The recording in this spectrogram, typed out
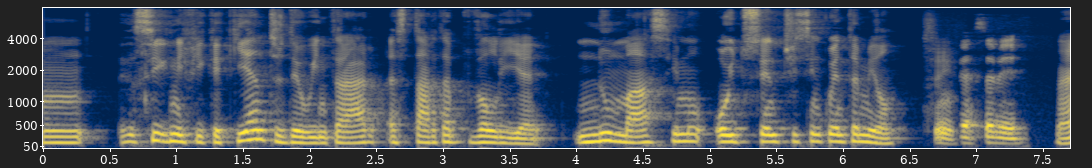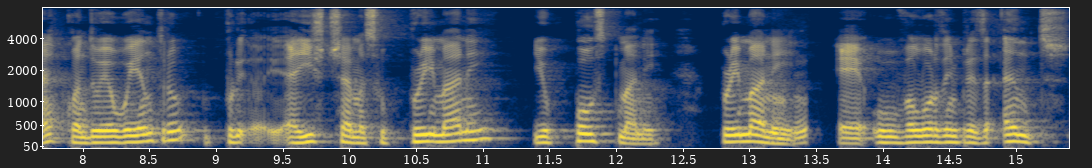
hum, significa que antes de eu entrar, a startup valia no máximo 850 mil. Sim. Percebi. Né? Quando eu entro, a isto chama-se o pre-money e o post-money. Pre-money uhum. é o valor da empresa antes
